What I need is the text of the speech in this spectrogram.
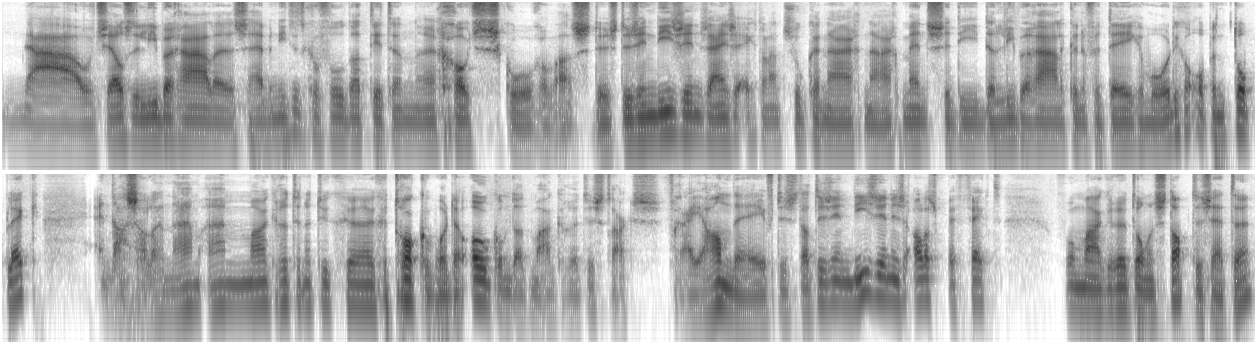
Nou, zelfs de liberalen, ze hebben niet het gevoel dat dit een eh, grootste score was. Dus, dus in die zin zijn ze echt aan het zoeken naar, naar mensen die de liberalen kunnen vertegenwoordigen op een topplek. En dan zal er naar aan Mark Rutte natuurlijk eh, getrokken worden. Ook omdat Mark Rutte straks vrije handen heeft. Dus dat is in die zin is alles perfect voor Mark Rutte om een stap te zetten.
